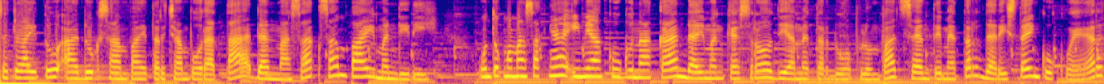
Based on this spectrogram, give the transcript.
Setelah itu aduk sampai tercampur rata dan masak sampai mendidih. Untuk memasaknya ini aku gunakan diamond casserole diameter 24 cm dari stain cookware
